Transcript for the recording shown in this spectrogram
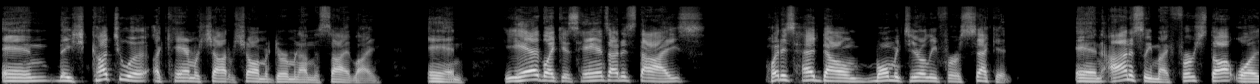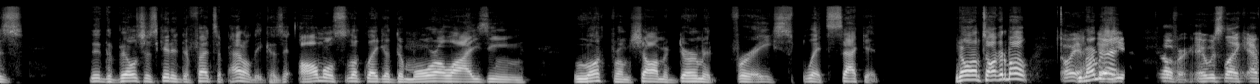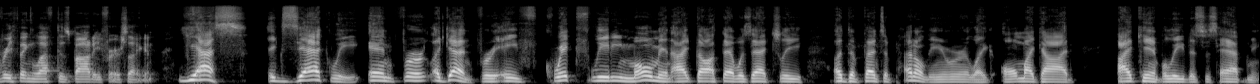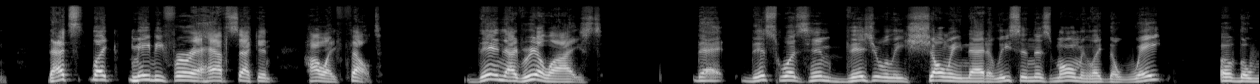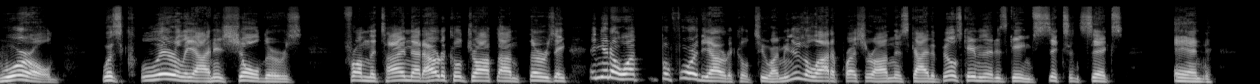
and they cut to a, a camera shot of Sean McDermott on the sideline, and he had like his hands on his thighs, put his head down momentarily for a second, and honestly, my first thought was, did the Bills just get a defensive penalty? Because it almost looked like a demoralizing look from Sean McDermott for a split second. You know what I'm talking about? Oh yeah, you remember yeah, that? Over. It was like everything left his body for a second. Yes, exactly. And for again, for a quick fleeting moment, I thought that was actually a defensive penalty, and we are like, "Oh my god, I can't believe this is happening." That's like maybe for a half second how I felt. Then I realized that this was him visually showing that, at least in this moment, like the weight of the world was clearly on his shoulders from the time that article dropped on Thursday. And you know what? Before the article, too, I mean, there's a lot of pressure on this guy. The Bills came into this game six and six, and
